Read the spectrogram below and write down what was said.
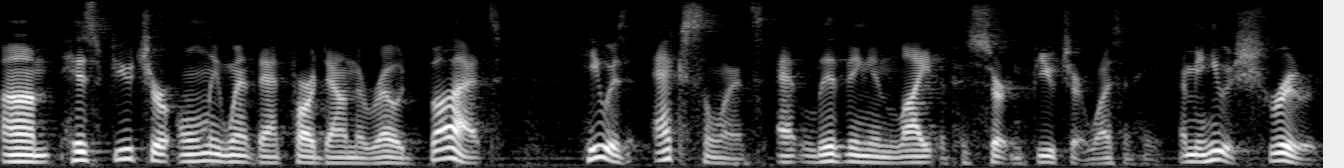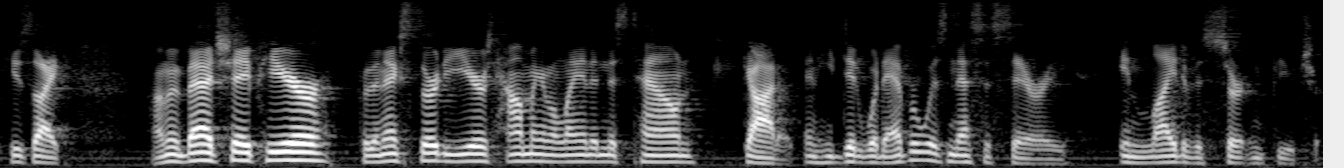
Um, his future only went that far down the road, but he was excellent at living in light of his certain future, wasn't he? I mean, he was shrewd. He's like, I'm in bad shape here for the next 30 years. How am I going to land in this town? Got it. And he did whatever was necessary in light of his certain future.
